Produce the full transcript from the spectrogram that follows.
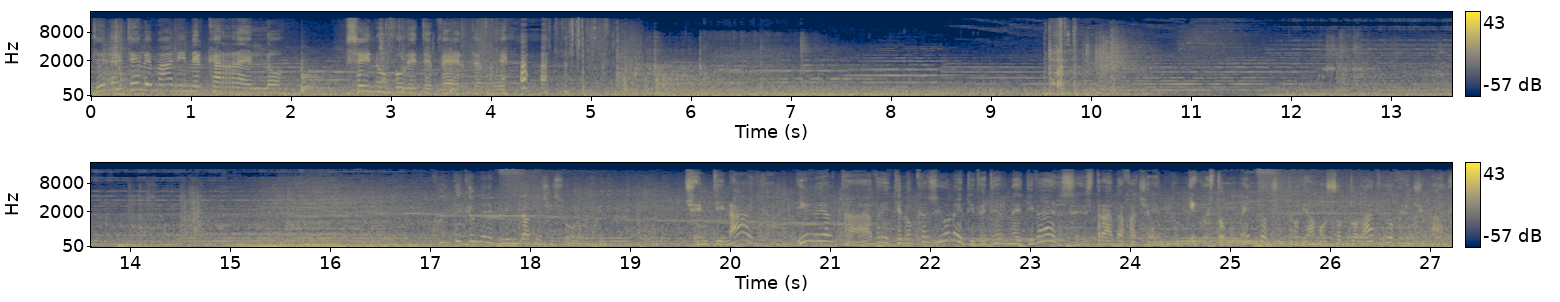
Tenete le mani nel carrello, se non volete perderle. Quante camere blindate ci sono qui? Centinaia! In realtà avrete l'occasione di vederne diverse strada facendo. In questo momento ci troviamo sotto l'atrio principale.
